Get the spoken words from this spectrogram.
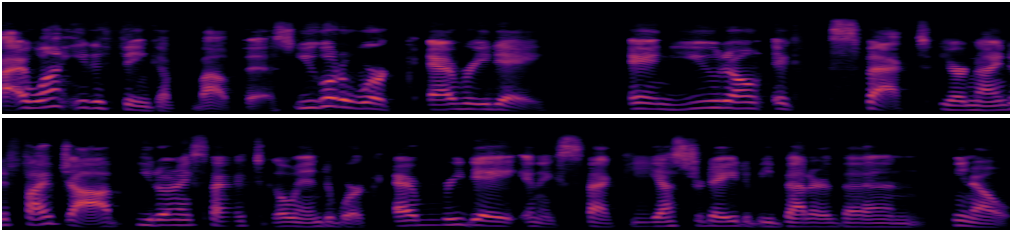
I want you to think about this. You go to work every day and you don't expect your nine to five job, you don't expect to go into work every day and expect yesterday to be better than, you know,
